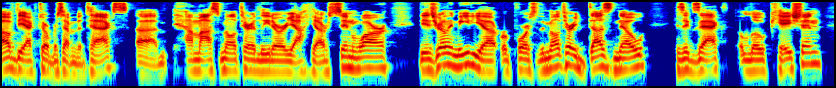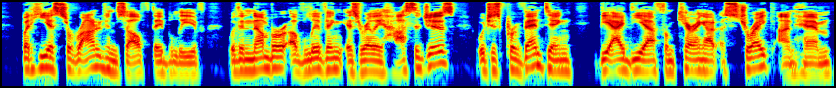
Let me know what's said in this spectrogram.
of the October 7th attacks. Uh, Hamas military leader Yahya Sinwar. The Israeli media reports that the military does know his exact location, but he has surrounded himself, they believe, with a number of living Israeli hostages, which is preventing the IDF from carrying out a strike on him.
